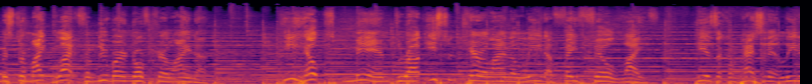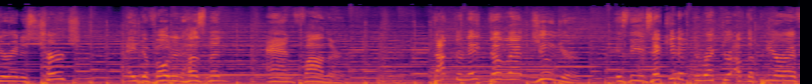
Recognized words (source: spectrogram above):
Mr. Mike Black from New Bern, North Carolina. He helps men throughout Eastern Carolina lead a faith filled life. He is a compassionate leader in his church, a devoted husband, and father. Dr. Nate Dunlap Jr. is the executive director of the PRF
